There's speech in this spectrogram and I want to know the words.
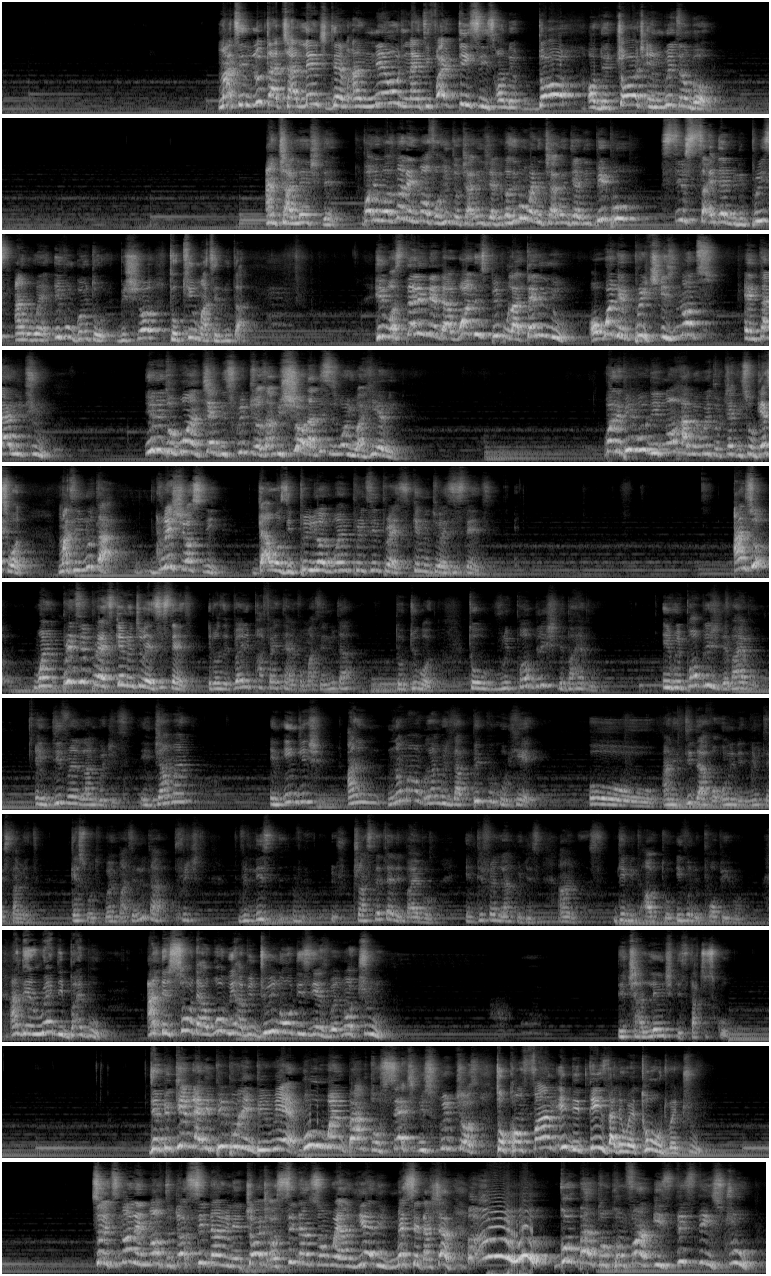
Martin Luther challenged them and nailed 95 theses on the door of the church in Wittenberg and challenged them. But it was not enough for him to challenge them because even when he challenged them, the people still sided with the priest and were even going to be sure to kill Martin Luther. He was telling them that what these people are telling you or what they preach is not entirely true. You need to go and check the scriptures and be sure that this is what you are hearing. But the people did not have a way to check it. So, guess what? Martin Luther graciously, that was the period when printing press came into existence. And so, when printing press came into existence, it was a very perfect time for Martin Luther to do what? To republish the Bible. He republished the Bible in different languages in German, in English, and in normal languages that people could hear. Oh, and he did that for only the New Testament. Guess what? When Martin Luther preached, released, translated the Bible in different languages and gave it out to even the poor people, and they read the Bible and they saw that what we have been doing all these years were not true. They challenged the status quo. They became like the people in Berea who went back to search the scriptures to confirm if the things that they were told were true. So it's not enough to just sit down in a church or sit down somewhere and hear the message and shout, oh, oh, oh. go back to confirm is these things true?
